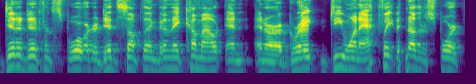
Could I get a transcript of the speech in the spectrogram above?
did a different sport or did something, then they come out and and are a great D1 athlete in another sport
